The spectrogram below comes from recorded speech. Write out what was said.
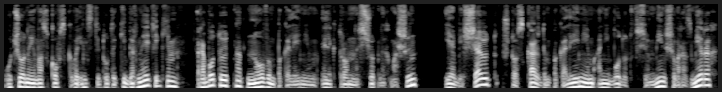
Ученые Московского института кибернетики работают над новым поколением электронно-счетных машин и обещают, что с каждым поколением они будут все меньше в размерах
